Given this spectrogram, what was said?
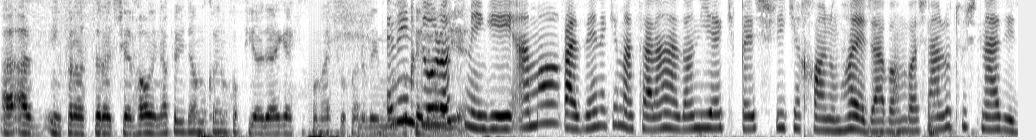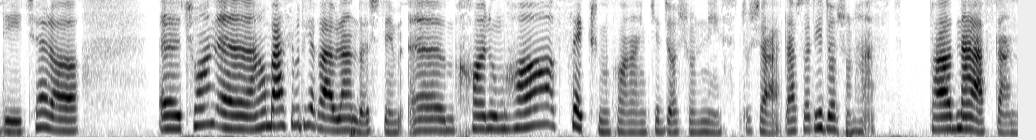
از اینفراستراکچرها و اینا پیدا می‌کنیم. خب پیاده اگر که کمک بکنه به این موضوع ببین خیلی درست. میگی اما قضیه اینه که مثلا الان یک قشری که خانوم های جوان باشن رو توش ندیدی. چرا؟ چون همون بحثی بود که قبلا داشتیم. خانوم ها فکر می‌کنن که جاشون نیست تو شهر در صورتی که جاشون هست. فقط نرفتن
